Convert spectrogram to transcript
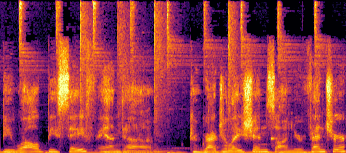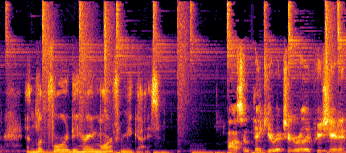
be well, be safe, and uh, congratulations on your venture. And look forward to hearing more from you guys. Awesome. Thank you, Richard. Really appreciate it.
